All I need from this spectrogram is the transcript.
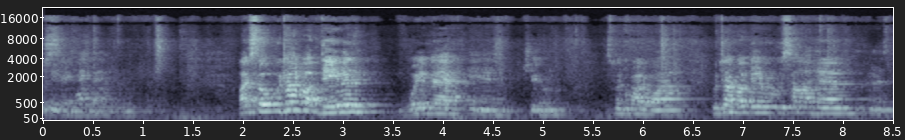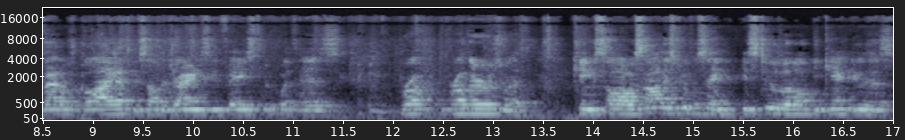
Saying. All right, so we talked about David way back in June. It's been quite a while. We talked about David. We saw him in his battle with Goliath. We saw the giants he faced with- with his bro- brothers, with King Saul. We saw these people saying, "He's too little. He can't do this.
